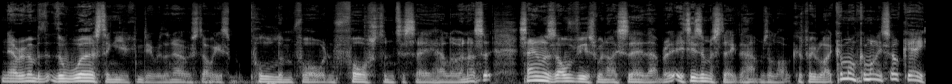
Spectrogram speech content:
Now, remember, the worst thing you can do with a nervous dog is pull them forward and force them to say hello. And that sounds obvious when I say that, but it is a mistake that happens a lot because people are like, come on, come on, it's okay.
